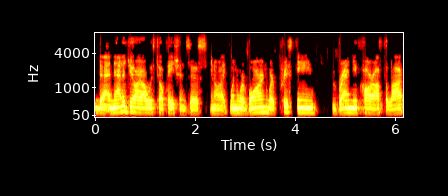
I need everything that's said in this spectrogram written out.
the analogy I always tell patients is, you know, like when we're born, we're pristine, brand new car off the lot.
